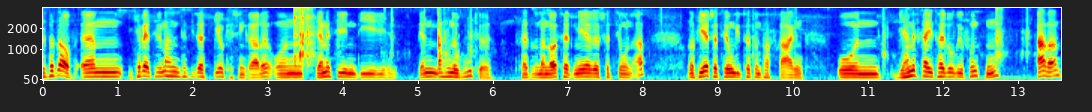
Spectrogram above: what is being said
Also pass auf, ähm, ich habe jetzt, wir machen wie gesagt Geocaching gerade und wir haben jetzt die, die, wir machen eine Route. Das heißt also, man läuft halt mehrere Stationen ab und auf jeder Station gibt es halt so ein paar Fragen. Und wir haben jetzt gerade die zwei Dose gefunden, aber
